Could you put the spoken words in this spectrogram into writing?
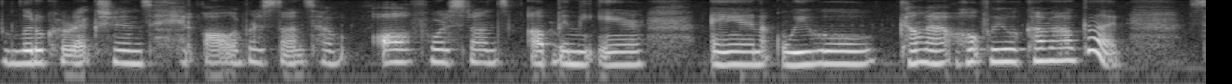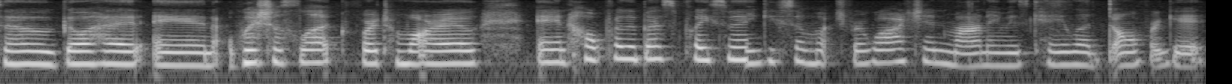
the little corrections, hit all of our stunts, have all four stunts up in the air, and we will come out. Hopefully, we'll come out good. So go ahead and wish us luck for tomorrow and hope for the best placement. Thank you so much for watching. My name is Kayla. Don't forget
